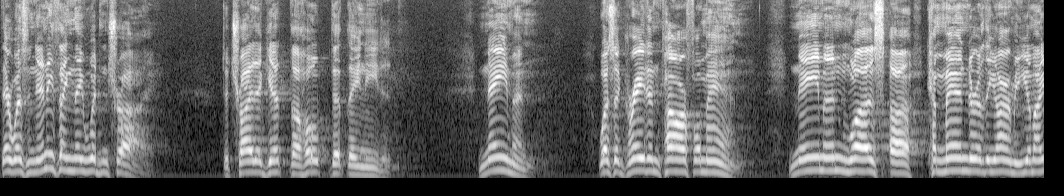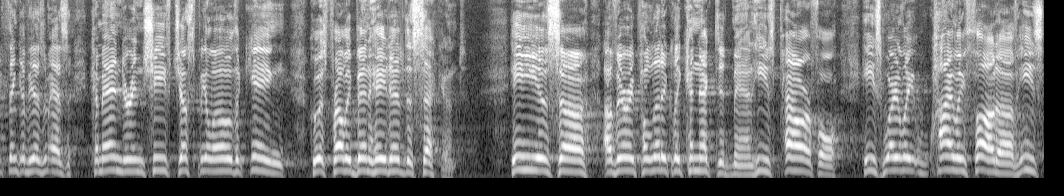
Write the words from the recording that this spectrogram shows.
There wasn't anything they wouldn't try to try to get the hope that they needed. Naaman was a great and powerful man. Naaman was a commander of the army. You might think of him as commander in chief just below the king, who has probably Ben Hadad II. He is uh, a very politically connected man. He's powerful. He's really highly thought of. He's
